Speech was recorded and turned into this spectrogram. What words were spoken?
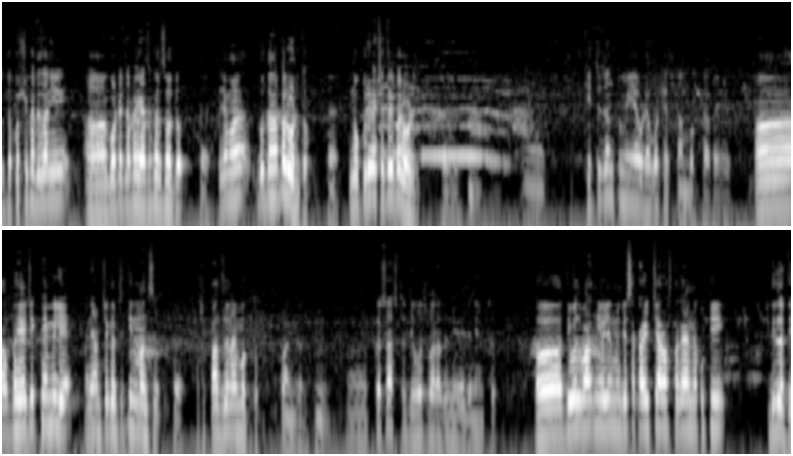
फक्त पशुखाद्याचा आणि अं, गोट्यातल्या भैयाचा खर्च होतो. त्याच्यामुळे दुधाला परवडतो. हं. नोकरीपेक्षा तरी परवडतो. अं, किती जण तुम्ही एवढ्या गोठ्यात काम बघता आता हे अं, भैयाची एक फॅमिली आहे आणि आमच्या घरची तीन माणसं. हं. असे पाच जण आम्ही बघतो. पाच जण. अं, कसं असतं दिवसभराचं नियोजन ह्यांचं? अं, दिवसभर नियोजन म्हणजे सकाळी चार वाजता गायांना कुट्टी दिलं ते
